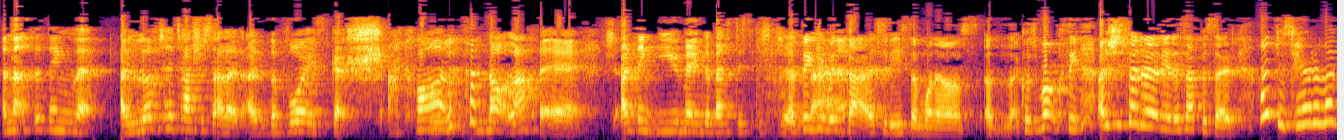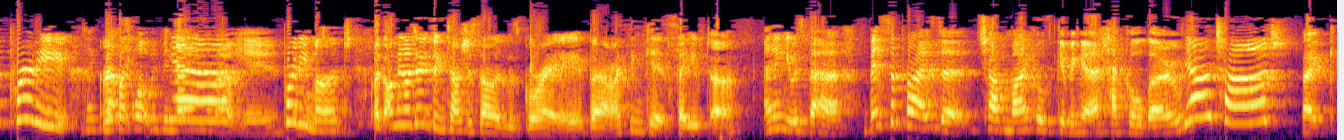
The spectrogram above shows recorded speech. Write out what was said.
And that's the thing that I loved her Tasha Salad. I, the voice gets, shh, I can't not laugh at it. I think you made the best decision. I think it was better to be someone else because Roxy, as she said earlier this episode, I'm just here to look pretty. Like, And that's like, what we've been yeah, saying about you. Pretty much. I, I mean, I don't think Tasha Salad was great, but I think it saved her. I think it was better. A bit surprised at Chad Michaels giving it a heckle though. Yeah, Chad. Like,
